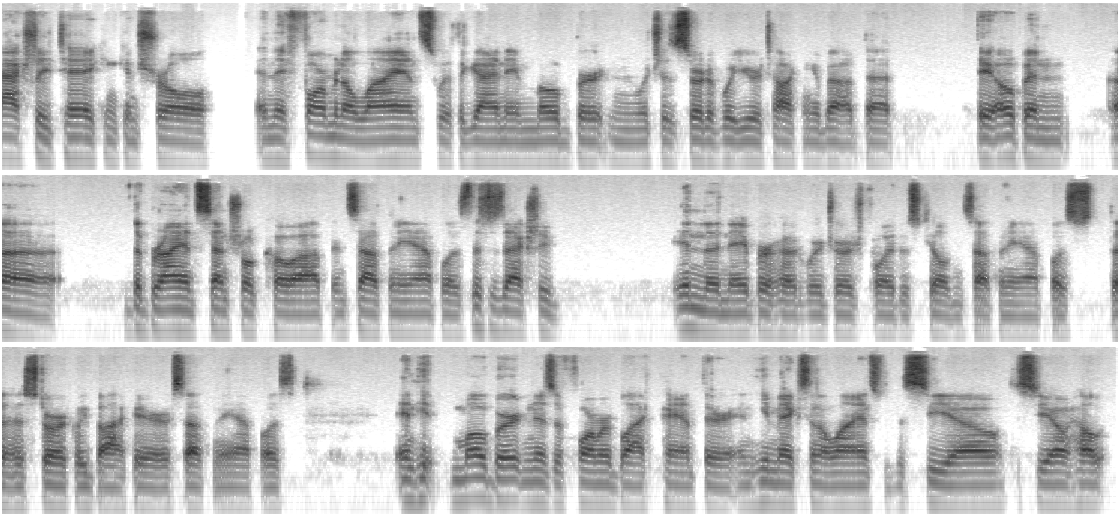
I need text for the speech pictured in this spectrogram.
actually taking control, and they form an alliance with a guy named Mo Burton, which is sort of what you were talking about that they open uh, the Bryant Central Co-op in South Minneapolis. This is actually in the neighborhood where George Floyd was killed in South Minneapolis, the historically black area of South Minneapolis. And he, Mo Burton is a former Black Panther, and he makes an alliance with the CO. The CO help,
